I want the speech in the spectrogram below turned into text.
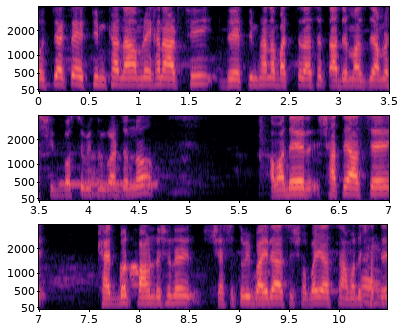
হচ্ছে একটা এতিমখানা আমরা এখানে আসছি যে এতিমখানা বাচ্চারা আছে তাদের মাঝে আমরা শীত বস্ত্র বিতরণ করার জন্য। আমাদের সাথে আছে খ্যাতবট ফাউন্ডেশনের স্বেচ্ছাসেবী বাইরে আছে সবাই আছে আমাদের সাথে।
